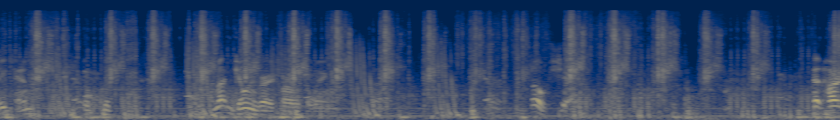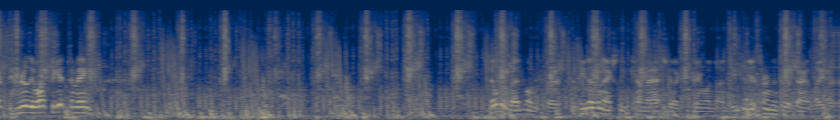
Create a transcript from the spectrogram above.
They can. The- the- I'm not going very far with the wings. but- Oh shit. That heart really wants to get to me. Kill the red one first, because he doesn't actually come at you like the green one does. He just turns into a giant laser.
